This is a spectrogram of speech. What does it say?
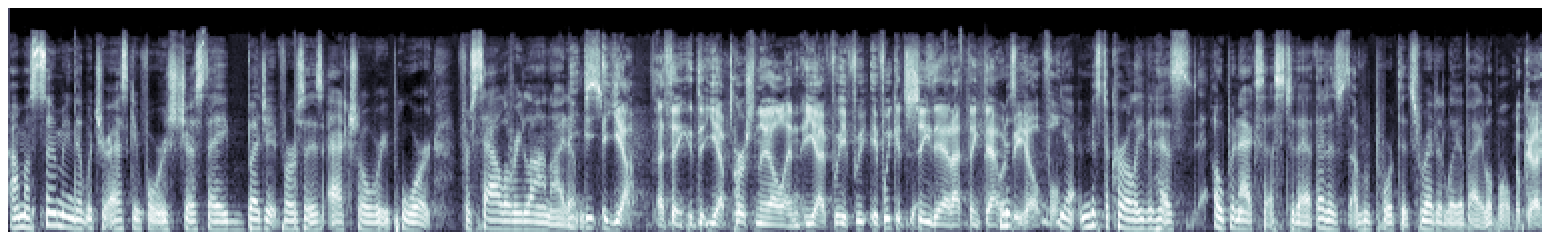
I'm assuming that what you're asking for is just a budget versus actual report for salary line items. Yeah, I think, yeah, personnel, and yeah, if we, if we, if we could see that, I think that would be helpful. Yeah, Mr. Curl even has open access to that. That is a report that's readily available. Okay.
